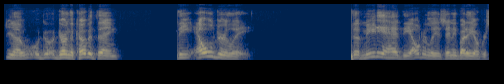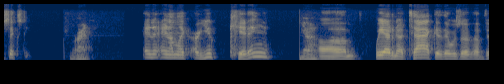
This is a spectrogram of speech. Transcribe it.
you know, during the COVID thing, the elderly, the media had the elderly as anybody over 60. Right. And, and I'm like, are you kidding? Yeah. Um, we had an attack. uh, There was a, a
